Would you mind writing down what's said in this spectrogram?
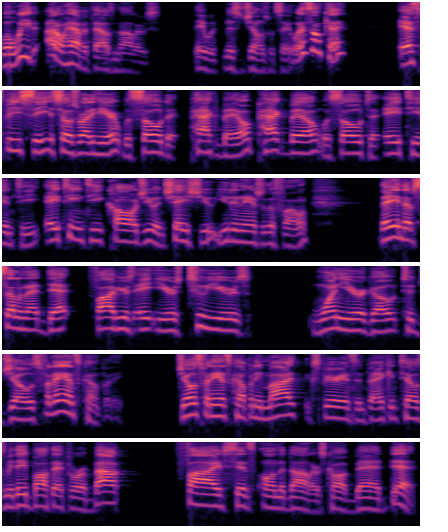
Well, we I don't have a thousand dollars. They would Miss Jones would say, Well, it's okay. SBC, it shows right here, was sold to Pac Bell. Pac Bell was sold to AT&T. AT&T called you and chased you. You didn't answer the phone. They end up selling that debt five years, eight years, two years, one year ago to Joe's Finance Company. Joe's Finance Company, my experience in banking tells me they bought that for about five cents on the dollar. It's called bad debt.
